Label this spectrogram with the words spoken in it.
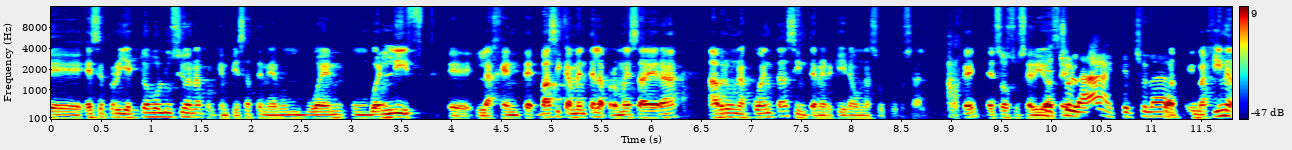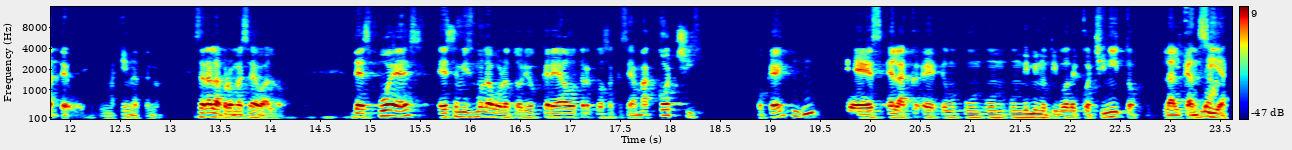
ese proyecto evoluciona porque empieza a tener un buen, un buen lift. la gente, básicamente la promesa era abre una cuenta sin tener que ir a una sucursal. ¿Ok? Eso sucedió. Qué chulada, qué chulada. Imagínate, güey, imagínate, ¿no? Esa era la promesa de valor. Después, ese mismo laboratorio crea otra cosa que se llama Cochi, ¿ok? Que es eh, un, diminutivo de cochinito, la alcancía,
